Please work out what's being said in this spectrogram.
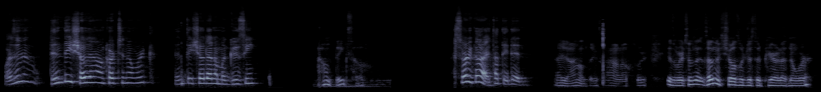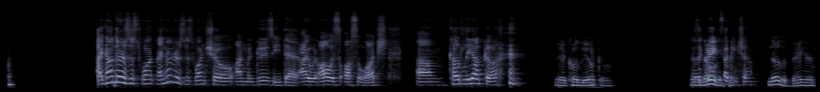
Wasn't it? Didn't they show that on Cartoon Network? Didn't they show that on Miguzi? I don't think so. I swear to God, I thought they did. I, I don't think so. I don't know. It's weird. It's weird. Some, some of the shows will just appear out of nowhere. I know there's this one. I know there's this one show on Miguzi that I would always also watch. Um, Code Lyoko. it Yeah, Code Lyoko. was Uh, a that great was ba- fucking show. That was a banger.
